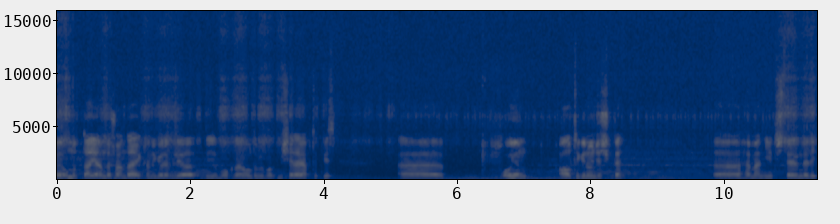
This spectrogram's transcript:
ve Umut da yanımda şu anda ekranı görebiliyor. Bir boklar oldu, bir, bok- bir şeyler yaptık biz. Ee, oyun 6 gün önce çıktı. Ee, hemen yetiştirelim dedik.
